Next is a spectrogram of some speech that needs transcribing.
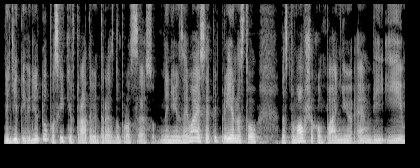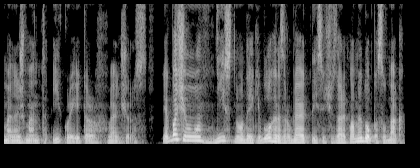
відійти від YouTube, оскільки втратив інтерес до процесу. Нині він займається підприємництвом, заснувавши компанію MVE Management і Creator Ventures. Як бачимо, дійсно деякі блогери заробляють тисячі за рекламний допис. Однак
